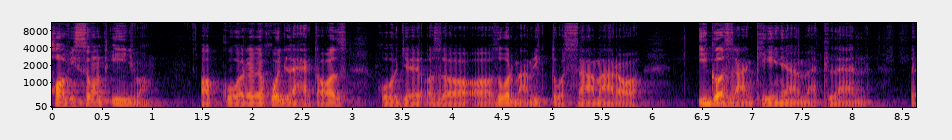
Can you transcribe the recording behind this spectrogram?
Ha viszont így van, akkor ö, hogy lehet az, hogy az a, az Orbán Viktor számára igazán kényelmetlen ö,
